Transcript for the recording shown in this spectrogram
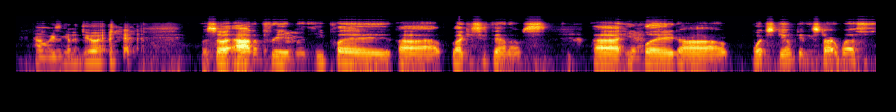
how he's gonna do it. So Adam Friedman, he played uh, Legacy Thanos. Uh, he Yes. played uh, which Doom did he start with?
